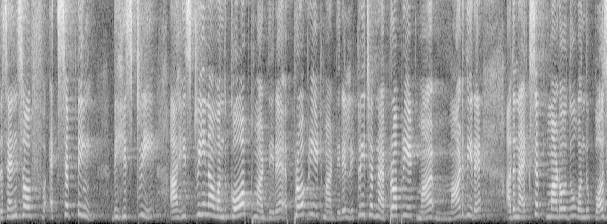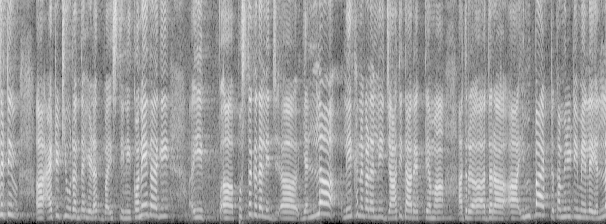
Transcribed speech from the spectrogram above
the sense of accepting the history ಆ ಹಿಸ್ಟ್ರಿನ ಒಂದು ಕೋಆಪ್ಟ್ ಮಾಡ್ದಿರೆ ಅಪ್ರೋಪ್ರಿಯೇಟ್ ಮಾಡ್ದಿರೆ ಲಿಟ್ರೇಚರ್ನ ಅಪ್ರೋಪ್ರಿಯೇಟ್ ಮಾಡ್ದಿರೆ, ಅದನ್ನು ಅಕ್ಸೆಪ್ಟ್ ಮಾಡೋದು ಒಂದು ಪಾಸಿಟಿವ್ ಆ್ಯಟಿಟ್ಯೂಡ್ ಅಂತ ಹೇಳಕ್ಕೆ ಬಯಸ್ತೀನಿ. ಕೊನೆಯದಾಗಿ, ಈ ಪುಸ್ತಕದಲ್ಲಿ ಎಲ್ಲ ಲೇಖನಗಳಲ್ಲಿ ಜಾತಿ ತಾರತ್ಯಮ ಅದರ ಅದರ, ಆ ಇಂಪ್ಯಾಕ್ಟ್ ಕಮ್ಯುನಿಟಿ ಮೇಲೆ ಎಲ್ಲ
